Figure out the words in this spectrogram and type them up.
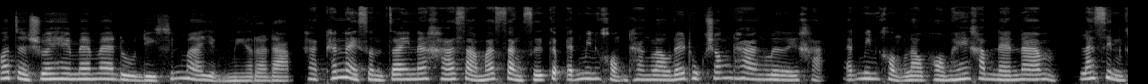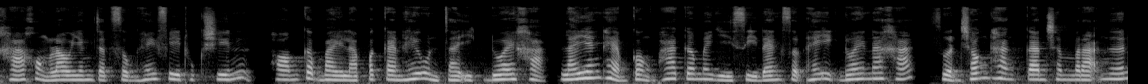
ก็จะช่วยให้แม่ๆดูดีขึ้นมาอย่างมีระดับ หากท่านไหนสนใจนะคะ สามารถสั่งซื้อกับแอดมินของทางเราได้ทุกช่องทางเลยค่ะ แอดมินของเราพร้อมให้คำแนะนำและสินค้าของเรายังจัดส่งให้ฟรีทุกชิ้น พร้อมกับใบรับประกันให้อุ่นใจอีกด้วยค่ะ และยังแถมกล่องผ้ากำมะหยี่สีแดงสดให้อีกด้วยนะคะ ส่วนช่องทางการชำระเงิน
